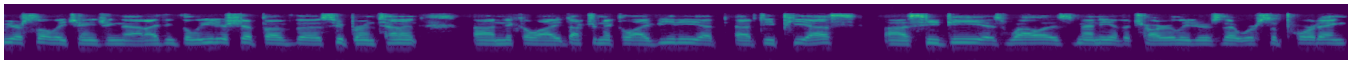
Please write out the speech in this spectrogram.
we are slowly changing that. I think the leadership of the superintendent, uh, Nikolai, Dr. Nikolai Vitti at, at DPS. Uh, CD, as well as many of the charter leaders that we're supporting,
